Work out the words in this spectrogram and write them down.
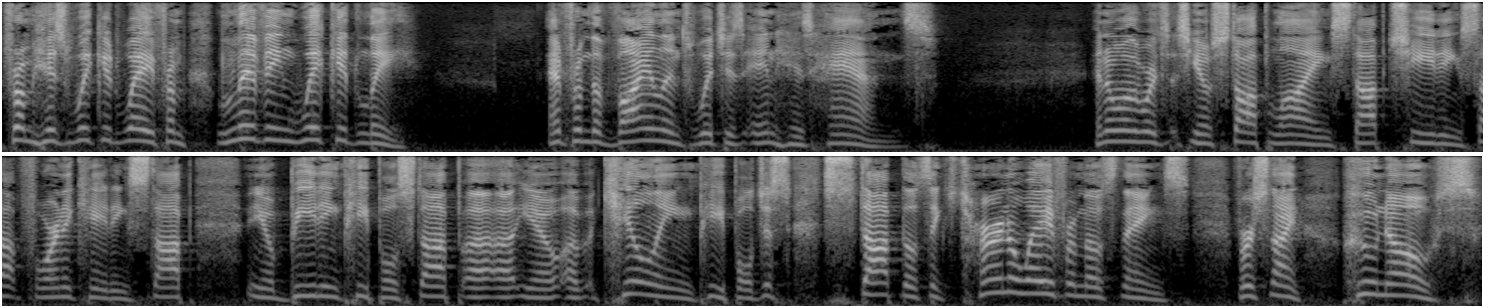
from his wicked way, from living wickedly, and from the violence which is in his hands. In other words, you know, stop lying, stop cheating, stop fornicating, stop, you know, beating people, stop, uh, uh, you know, uh, killing people. Just stop those things. Turn away from those things. Verse 9, who knows?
